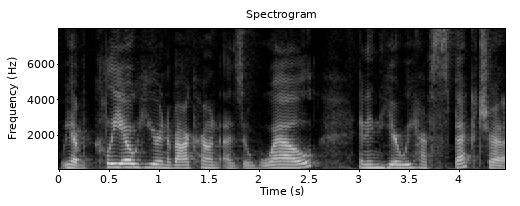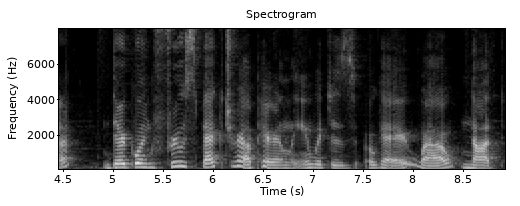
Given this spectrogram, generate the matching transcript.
We have Cleo here in the background as well. And in here we have Spectra. They're going through Spectra apparently, which is okay. Wow. Not,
